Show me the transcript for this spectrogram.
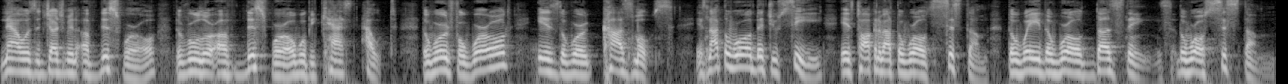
Now is the judgment of this world. The ruler of this world will be cast out. The word for world is the word cosmos. It's not the world that you see, it's talking about the world system, the way the world does things, the world system.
